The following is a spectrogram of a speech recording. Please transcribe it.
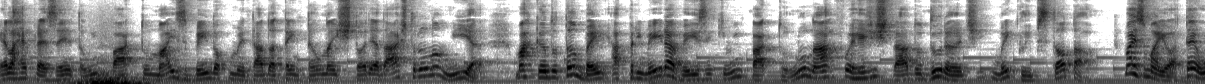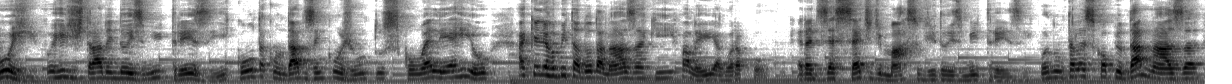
Ela representa o impacto mais bem documentado até então na história da astronomia, marcando também a primeira vez em que um impacto lunar foi registrado durante um eclipse total. Mas o maior até hoje foi registrado em 2013 e conta com dados em conjuntos com o LRO, aquele orbitador da NASA que falei agora há pouco. Era 17 de março de 2013, quando um telescópio da NASA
